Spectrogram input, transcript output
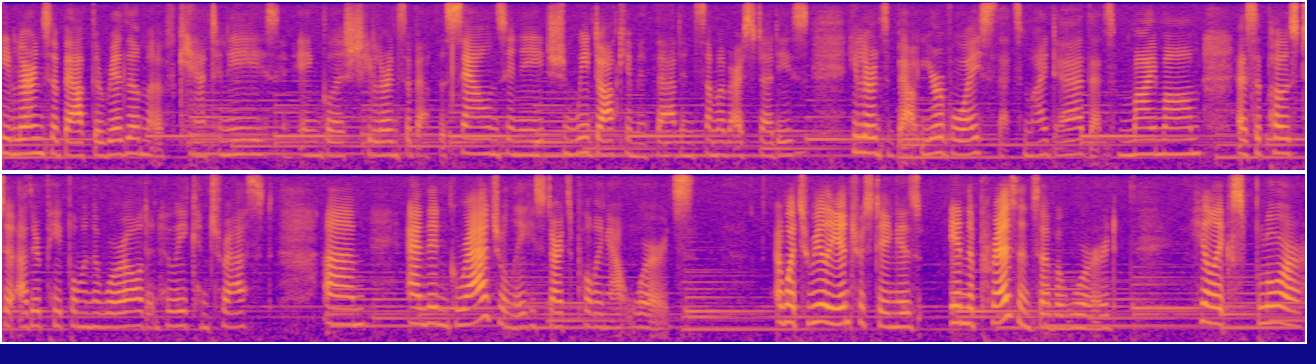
He learns about the rhythm of Cantonese and English. He learns about the sounds in each, and we document that in some of our studies. He learns about your voice, that's my dad, that's my mom, as opposed to other people in the world and who he can trust. Um, and then gradually he starts pulling out words. And what's really interesting is in the presence of a word, he'll explore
